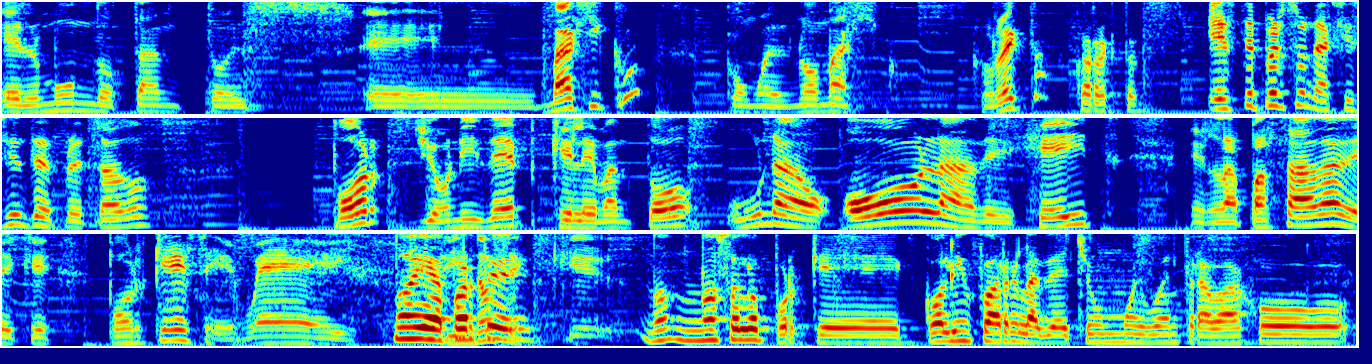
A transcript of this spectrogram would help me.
el mundo, tanto el, el mágico como el no mágico. ¿Correcto? Correcto. Este personaje es interpretado por Johnny Depp, que levantó una ola de hate en la pasada de que, ¿por qué ese güey? No, y Si aparte, sé qué". no, no solo porque Colin Farrell había hecho un muy buen trabajo,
